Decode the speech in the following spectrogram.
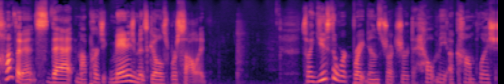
confidence that my project management skills were solid. So I used the work breakdown structure to help me accomplish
